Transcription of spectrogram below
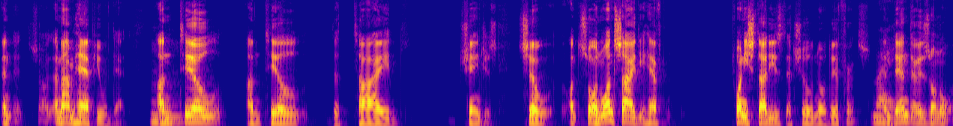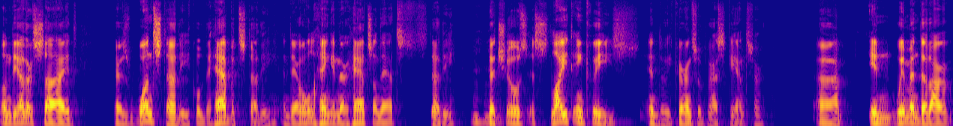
and, so, and I'm happy with that Mhm. until until the tide changes. So, on, so on one side you have 20 studies that show no difference, Right. and then there is on on the other side there's one study called the Habit Study, and they're all hanging their hats on that study Mhm. that shows a slight increase in the recurrence of breast cancer uh, in women that are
